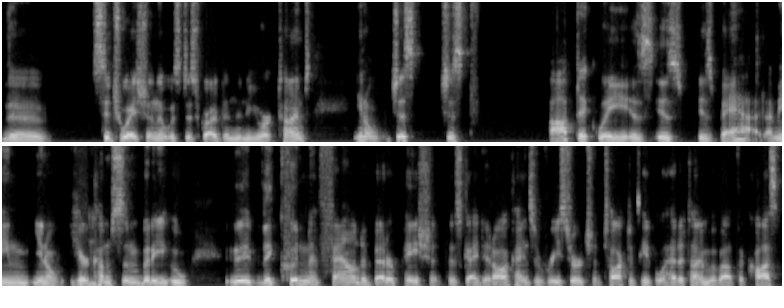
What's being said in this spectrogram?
the situation that was described in the New York Times, you know, just just optically is is is bad. I mean, you know, here mm-hmm. comes somebody who they, they couldn't have found a better patient. This guy did all kinds of research and talked to people ahead of time about the cost.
